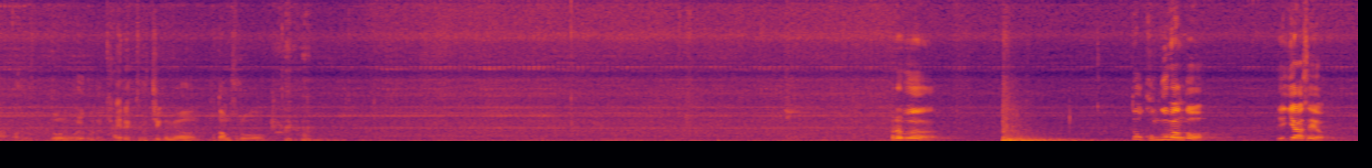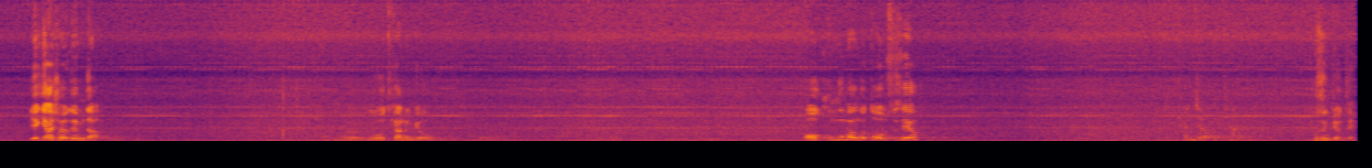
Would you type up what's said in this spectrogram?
아, 어휴, 너 얼굴을 다이렉트로 찍으면 부담스러워. 여러분, 또 궁금한 거 얘기하세요. 얘기하셔도 됩니다. 뭐야, 이거 어떻게 하는겨? 어, 궁금한 거또 없으세요? 어떻게 하나요? 무슨 교대?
